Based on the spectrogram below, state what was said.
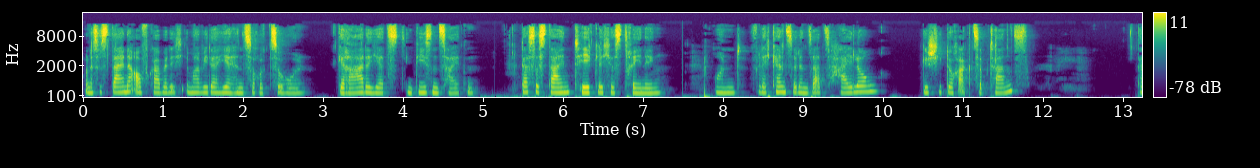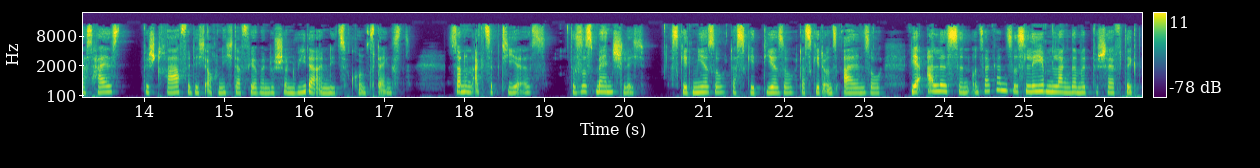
Und es ist deine Aufgabe, dich immer wieder hierhin zurückzuholen. Gerade jetzt, in diesen Zeiten. Das ist dein tägliches Training. Und vielleicht kennst du den Satz, Heilung geschieht durch Akzeptanz. Das heißt, bestrafe dich auch nicht dafür, wenn du schon wieder an die Zukunft denkst, sondern akzeptiere es. Das ist menschlich. Das geht mir so, das geht dir so, das geht uns allen so. Wir alle sind unser ganzes Leben lang damit beschäftigt,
